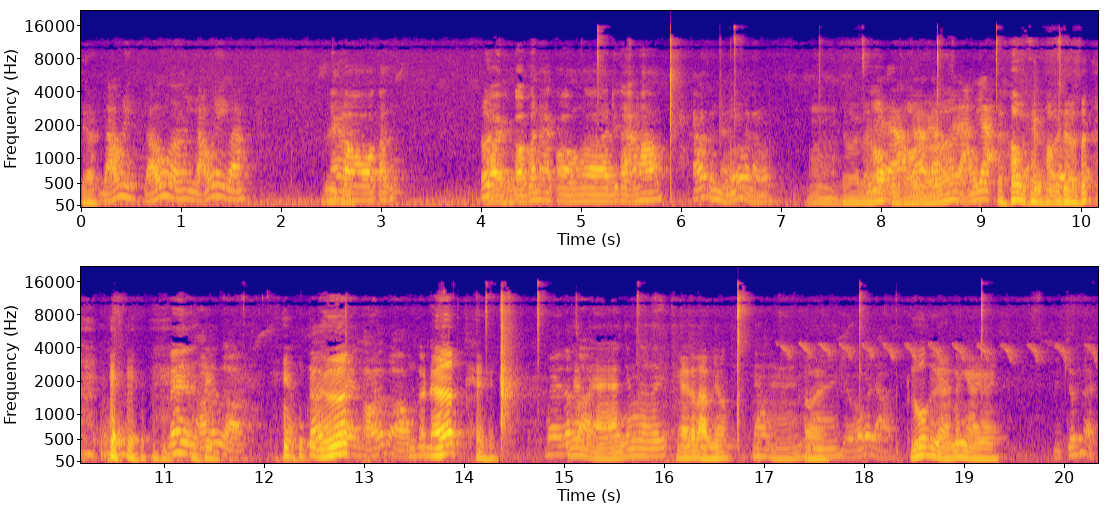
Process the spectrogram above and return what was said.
Đổ đi đổ đổ đi con hello tấn Ơ, rồi rồi bữa nay còn ờ, đi làm không? Cái nữa rồi ừ. Rồi là hốt điện thoại nữa. lại ra Hốt điện thoại nữa. Mê điện thoại lắm rồi. Không có được rồi. Không có được mê lắm nhân rồi. nhân ơi. Ngày có làm không? nhân à Rồi. Lúa cái ngày mấy ngày rồi? 19 này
